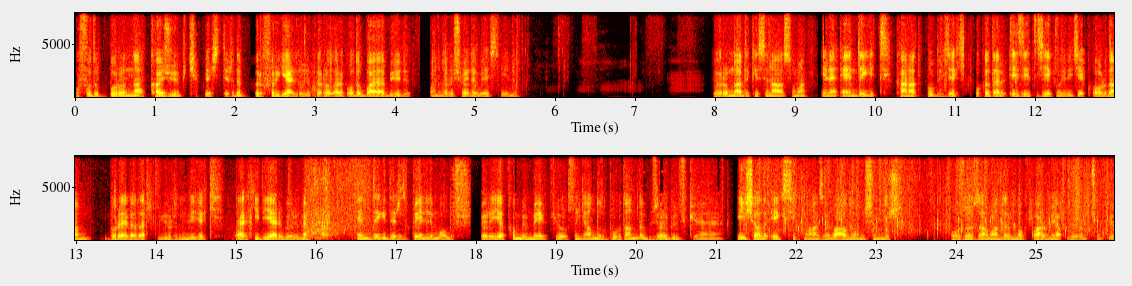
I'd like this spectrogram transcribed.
Ufuduk burunla kajuyu çiftleştirdim. Fırfır geldi çocuklar olarak. O da bayağı büyüdü. Onları şöyle besleyelim. Yorumlarda kesin Asuman yine ende git kanat bul diyecek. O kadar eziyeti çekme diyecek. Oradan buraya kadar yürüdün diyecek. Belki diğer bölüme ende gideriz belli mi olur. Böyle yakın bir mevki olsun. Yalnız buradan da güzel gözüküyor. He. İnşallah eksik malzeme almamışımdır. Uzun zamandır mob farmı yapmıyorum çünkü.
